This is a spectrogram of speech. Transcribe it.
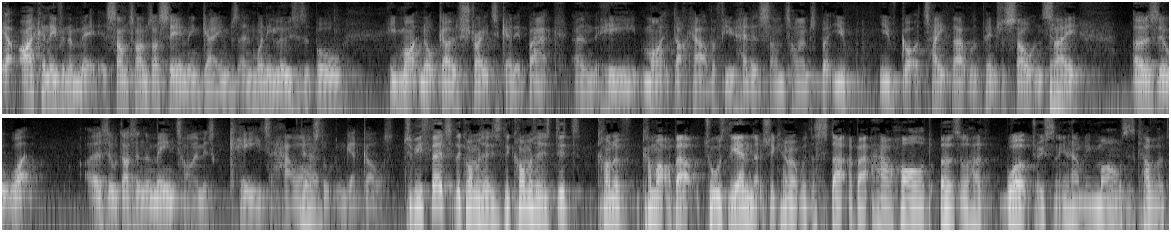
I can even admit sometimes I see him in games, and when he loses a ball. He might not go straight to get it back, and he might duck out of a few headers sometimes. But you, you've got to take that with a pinch of salt and say, Ozil, what Ozil does in the meantime is key to how Yeah. Arsenal can get goals. To be fair to the commentators, the commentators did kind of come up about towards the end. Actually, came up with a stat about how hard Özil had worked recently and how many miles he's covered.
